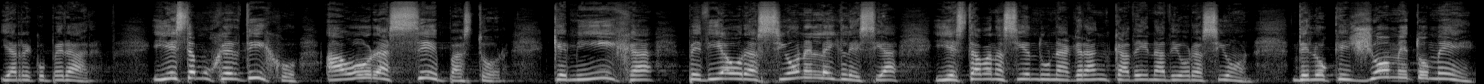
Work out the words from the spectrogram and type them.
y a recuperar. Y esta mujer dijo, ahora sé, pastor, que mi hija pedía oración en la iglesia y estaban haciendo una gran cadena de oración. De lo que yo me tomé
